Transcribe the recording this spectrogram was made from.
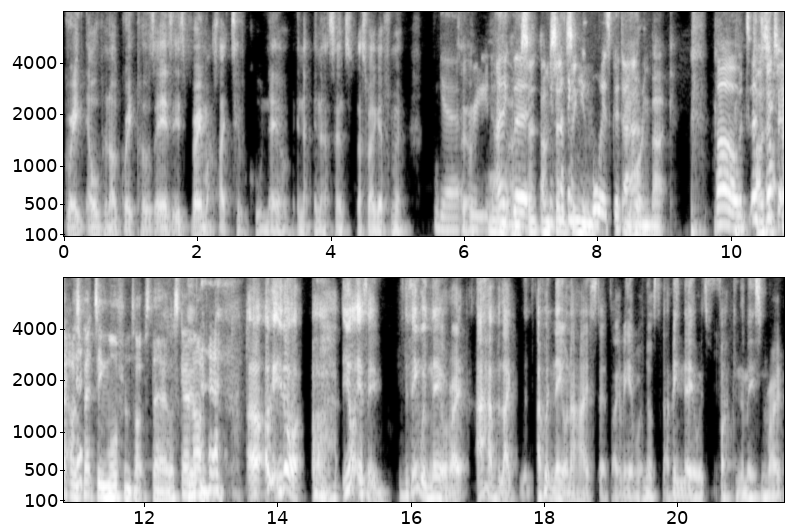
Great opener, great closer. It's, it's very much like typical NAO in that in that sense. That's what I get from it. Yeah, So- agreed. Ooh, I think I'm the sen- I'm which I think sensing he's always good You at. holding back. Oh, I was, expect- I was expecting more from Tops there. What's going on? Uh, okay, you know what? Oh, you know what? It's the thing with NAO, right? I have like I put NAO on a high step. Like, I think everyone knows that. I think NAO is fucking amazing, right?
